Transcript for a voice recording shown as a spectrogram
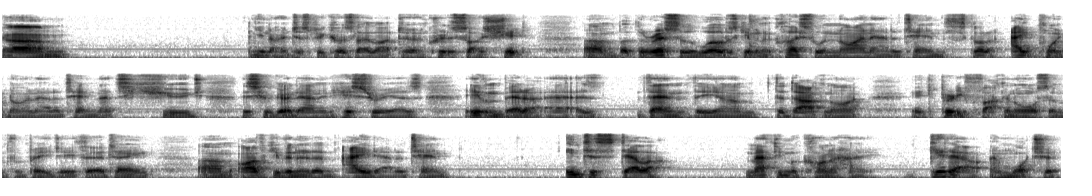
Um, you know, just because they like to criticize shit. Um, but the rest of the world has given it close to a 9 out of 10. It's got an 8.9 out of 10. That's huge. This could go down in history as even better as than the um, the Dark Knight. It's pretty fucking awesome for PG 13. Um, I've given it an 8 out of 10. Interstellar. Matthew McConaughey. Get out and watch it.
